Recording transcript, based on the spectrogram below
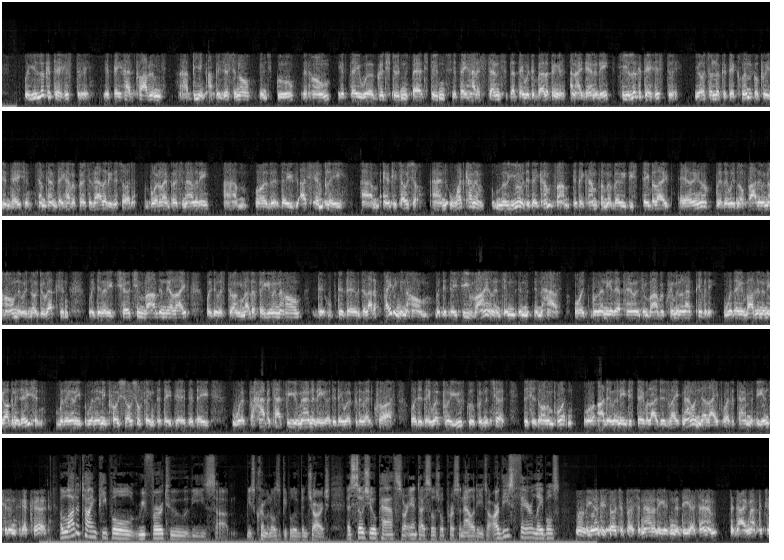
Well, you look at their history. They had problems uh, being oppositional in school, at home, if they were good students, bad students, if they had a sense that they were developing an identity. So you look at their history. You also look at their clinical presentation. Sometimes they have a personality disorder, borderline personality, um, or the, they are simply um, antisocial. And what kind of milieu did they come from? Did they come from a very destabilized area where there was no father in the home, there was no direction? Was there any church involved in their life? Was there a strong mother figure in the home? Did, did there was a lot of fighting in the home? Or did they see violence in, in, in the house? Or were any of their parents involved with criminal activity? Were they involved in any organization? Were there any were there any pro-social things that they did? Did they work for Habitat for Humanity, or did they work for the Red Cross, or did they work for a youth group in the church? This is all important. Or are there any destabilizers right now in their life, or at the time that the incident occurred? A lot of time, people refer to these um, these criminals, the people who have been charged, as sociopaths or antisocial personalities. Are these fair labels? Well, the antisocial personality is in the DSM, the Diagnostic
